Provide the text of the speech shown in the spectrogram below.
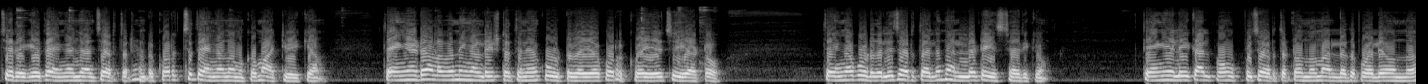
ചെറുകിയ തേങ്ങ ഞാൻ ചേർത്തിട്ടുണ്ട്. കുറച്ച് തേങ്ങ നമുക്ക് മാറ്റി വയ്ക്കാം. തേങ്ങയുടെ അളവ് നിങ്ങളുടെ ഇഷ്ടത്തിന് കൂട്ടുകയോ കുറക്കുകയോ ചെയ്യാട്ടോ തേങ്ങ കൂടുതൽ ചേർത്താൽ നല്ല ടേസ്റ്റ് ആയിരിക്കും. തേങ്ങയിലേക്ക് അല്പം ഉപ്പ് ചേർത്തിട്ടൊന്ന് നല്ലതുപോലെ ഒന്ന്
